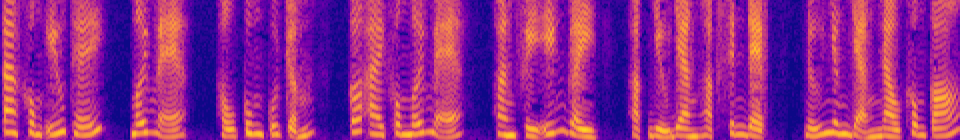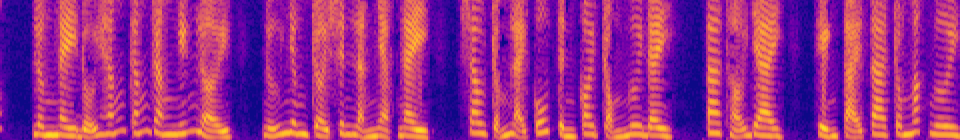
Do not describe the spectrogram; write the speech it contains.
ta không yếu thế, mới mẻ, hậu cung của trẫm, có ai không mới mẻ, hoàng phì yến gầy, hoặc dịu dàng hoặc xinh đẹp, nữ nhân dạng nào không có, lần này đổi hắn cắn răng nghiến lợi, nữ nhân trời sinh lạnh nhạt này, sao trẫm lại cố tình coi trọng ngươi đây, ta thở dài, hiện tại ta trong mắt ngươi,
